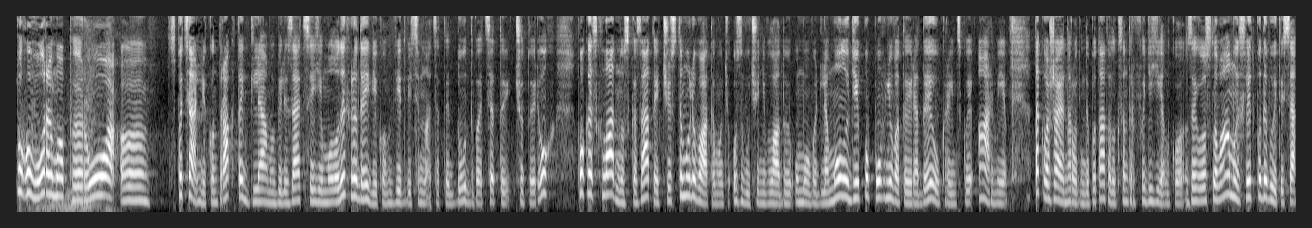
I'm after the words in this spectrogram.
Поговоримо про е, спеціальні контракти для мобілізації молодих людей віком від 18 до 24. Поки складно сказати, чи стимулюватимуть озвучені владою умови для молоді поповнювати ряди української армії. Так вважає народний депутат Олександр Федієнко. За його словами, слід подивитися,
